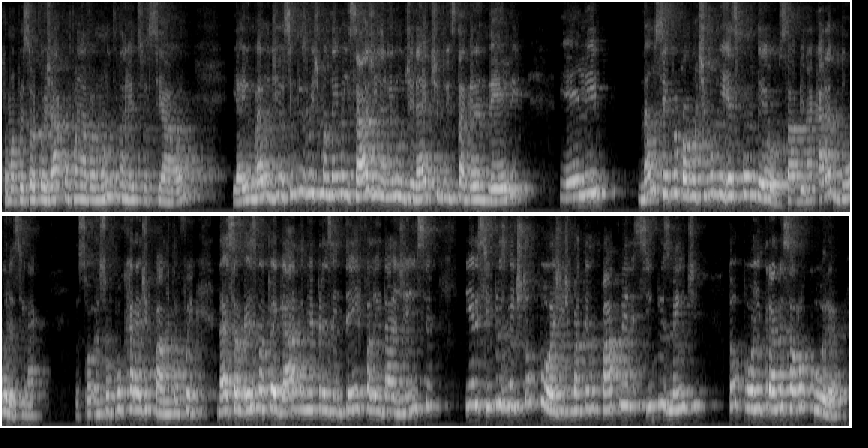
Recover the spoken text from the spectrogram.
que é uma pessoa que eu já acompanhava muito na rede social. E aí, um belo dia, eu simplesmente mandei mensagem ali no direct do Instagram dele, e ele, não sei por qual motivo, me respondeu, sabe? Na cara dura, assim, na... eu, sou, eu sou um pouco cara de pau, então foi nessa mesma pegada, me apresentei, falei da agência, e ele simplesmente topou. A gente bateu um papo e ele simplesmente topou entrar nessa loucura.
